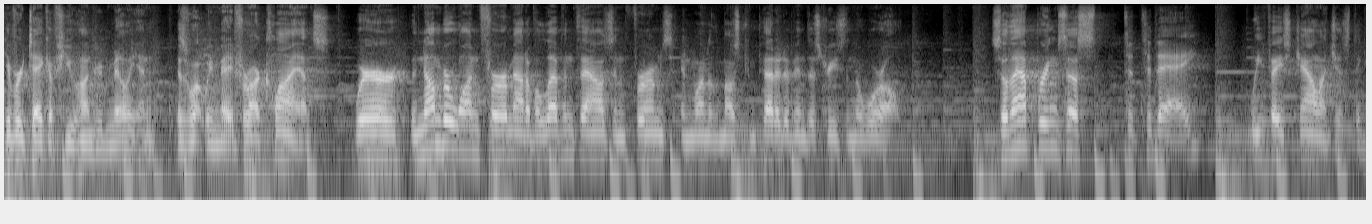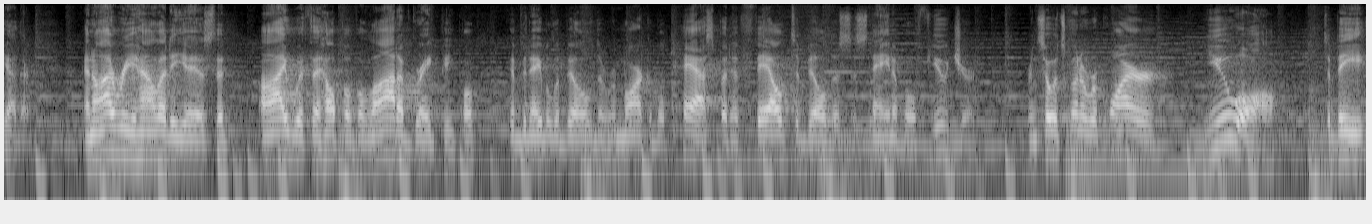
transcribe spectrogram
give or take a few hundred million, is what we made for our clients. We're the number one firm out of 11,000 firms in one of the most competitive industries in the world. So that brings us to today. We face challenges together. And our reality is that I, with the help of a lot of great people, have been able to build a remarkable past, but have failed to build a sustainable future. And so it's going to require you all to be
